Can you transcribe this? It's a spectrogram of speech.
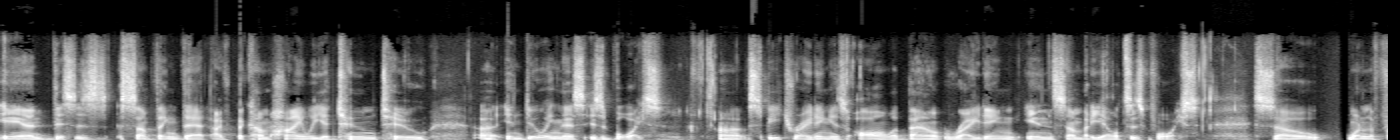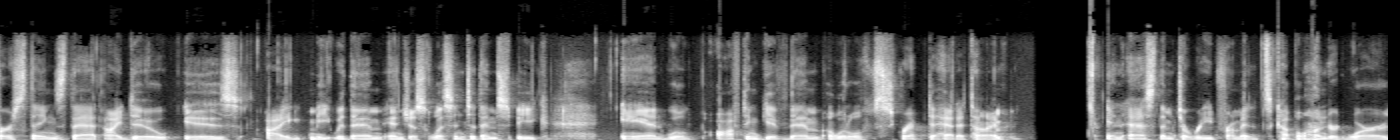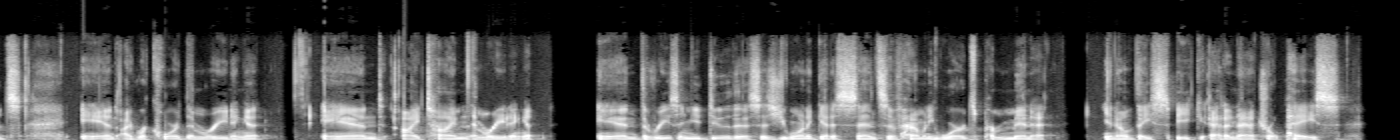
and this is something that I've become highly attuned to uh, in doing this is voice. Uh, speech writing is all about writing in somebody else's voice. So one of the first things that I do is I meet with them and just listen to them speak, and will often give them a little script ahead of time and ask them to read from it. It's a couple hundred words, and I record them reading it and I time them reading it. And the reason you do this is you want to get a sense of how many words per minute, you know, they speak at a natural pace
